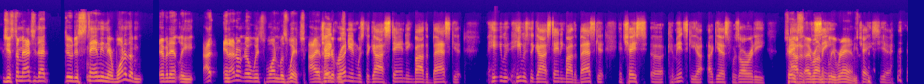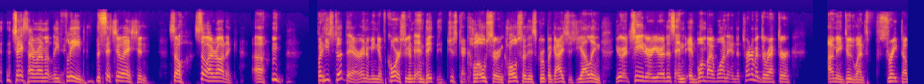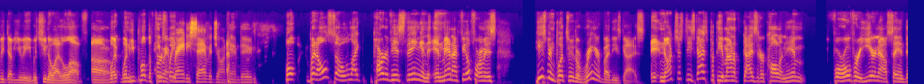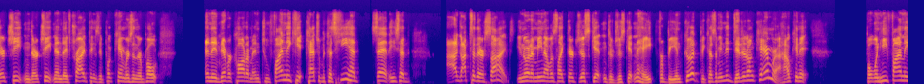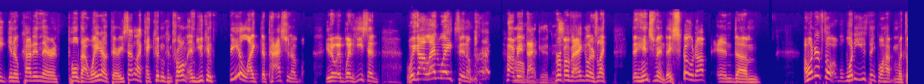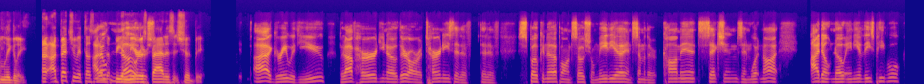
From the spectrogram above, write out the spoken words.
Just imagine that dude is standing there. One of them, evidently, I and I don't know which one was which. I had heard Jake it was Runyan was the guy standing by the basket. He was he was the guy standing by the basket, and Chase uh, Cominsky, I, I guess, was already out Chase. Ironically, ran. Chase. Yeah, Chase ironically Yeah. fleed the situation. So so ironic. Um, but he stood there, and I mean, of course, you're gonna be, and they, they just get closer and closer. This group of guys just yelling, "You're a cheater! You're this!" And and one by one, and the tournament director, I mean, dude went straight WWE, which you know I love. Uh, Oh. but when he pulled the he first went weight, Randy Savage on him, dude. well, but also like part of his thing, and and man, I feel for him is he's been put through the ringer by these guys. It- not just these guys, but the amount of guys that are calling him for over a year now, saying they're cheating, they're cheating, and they've tried things. They put cameras in their boat, and they've never caught him. And to finally catch him because he had said he said. I got to their side. You know what I mean? I was like, they're just getting, they're just getting hate for being good because I mean, they did it on camera. How can it? But when he finally, you know, cut in there and pulled that weight out there, he said, like, I couldn't control him. And you can feel like the passion of, you know, when he said, we got lead weights in them. I mean, oh, that goodness. group of anglers, like the henchmen, they showed up. And um, I wonder if, the, what do you think will happen with them legally? I, I bet you it doesn't I end up being know. near as bad as it should be. I agree with you, but I've heard, you know, there are attorneys that have that have spoken up on social media and some of the comment sections and whatnot. I don't know any of these people,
